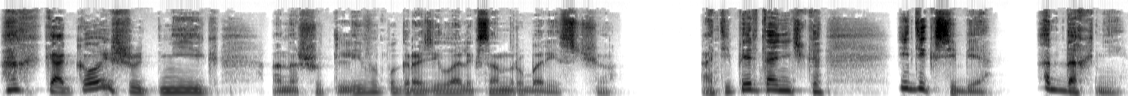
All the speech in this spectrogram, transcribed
«Ах, какой шутник!» Она шутливо погрозила Александру Борисовичу. «А теперь, Танечка, иди к себе, отдохни».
